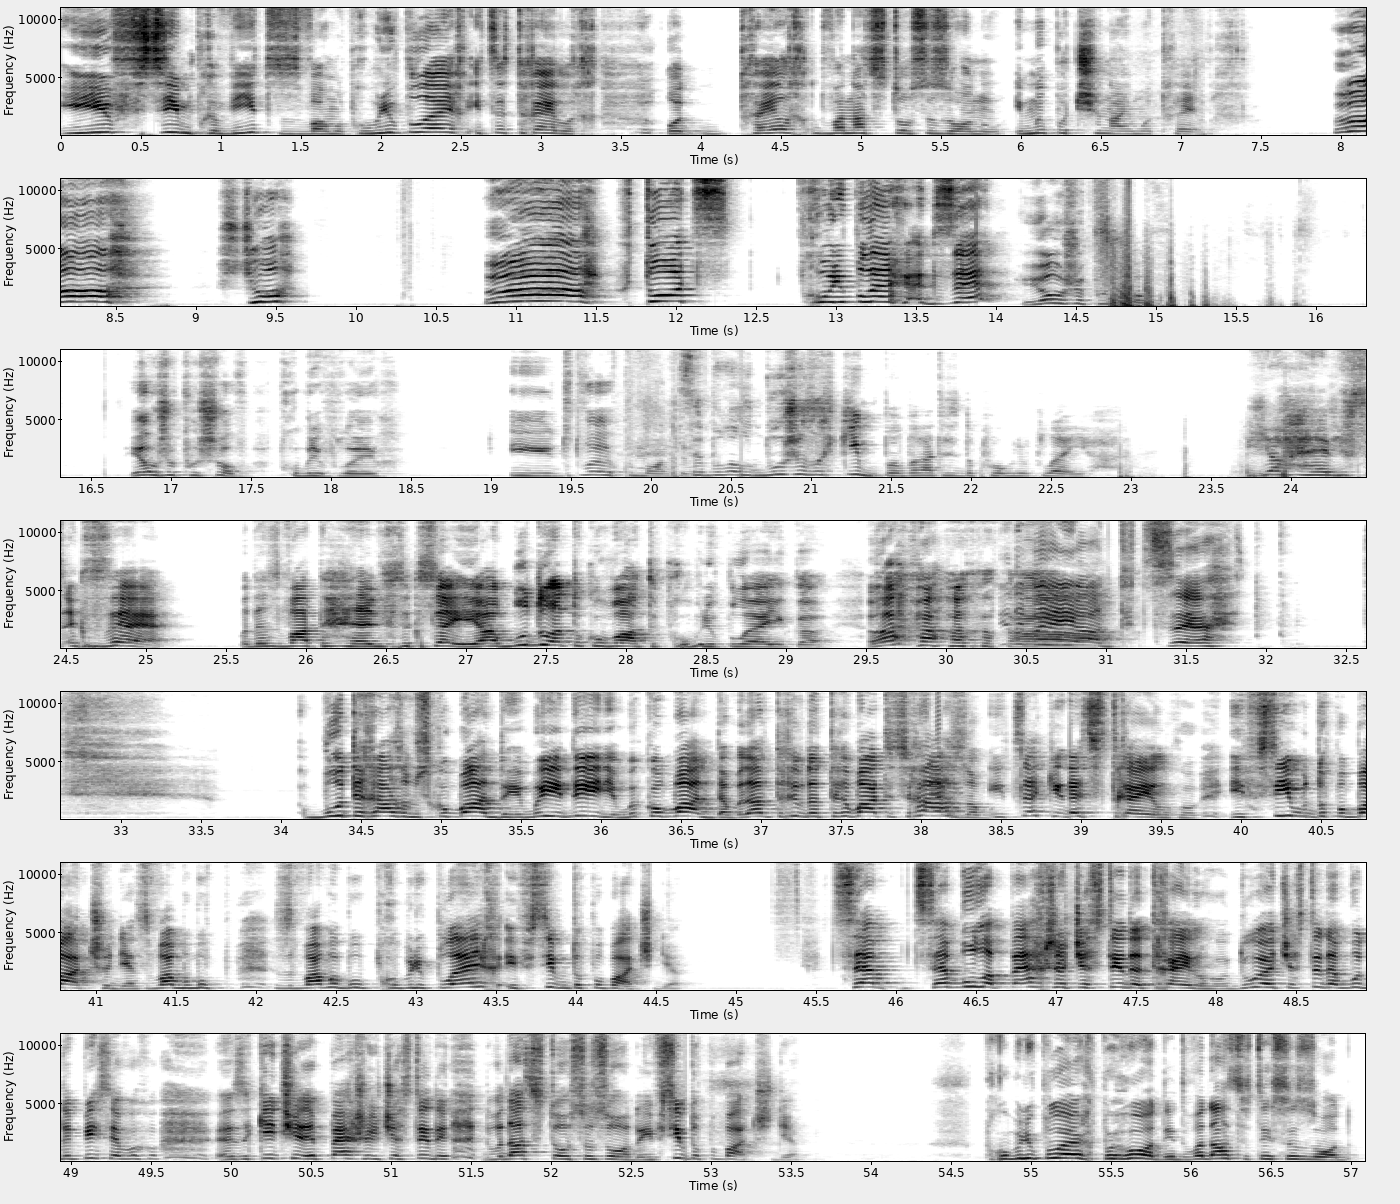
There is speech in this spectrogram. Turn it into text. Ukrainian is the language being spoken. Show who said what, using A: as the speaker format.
A: І всім привіт! З вами ProBluePlayer і це трейлер. О, трейлер 12 сезону. І ми починаємо трейлер. А! Що? А! Хто це? ProBluePlayer Екзе? Я вже прийшов. Я вже прийшов, ProBluePlayer. І до твоєї команди. Це було дуже легким побиратись до ProBluePlayer. Я Гевіс Екзе. Мене звати Екзе, я буду атакувати проблюплейка. Варіант це бути разом з командою. Ми єдині, ми команда, нам потрібно триматись разом. І це кінець трейлеру. І всім до побачення. З вами був з вами був проблюплеєр і всім до побачення. Це, це була перша частина трейлеру. Друга частина буде після закінчення першої частини 12 сезону. І всім до побачення. Проблюплеєр пригоди, 12 сезон.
